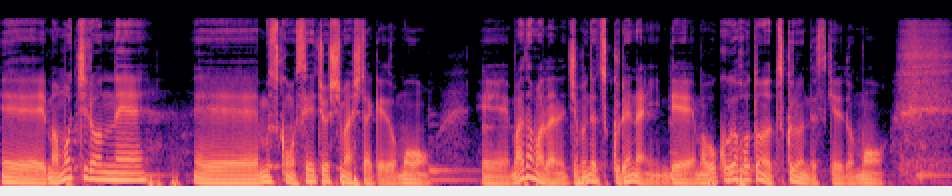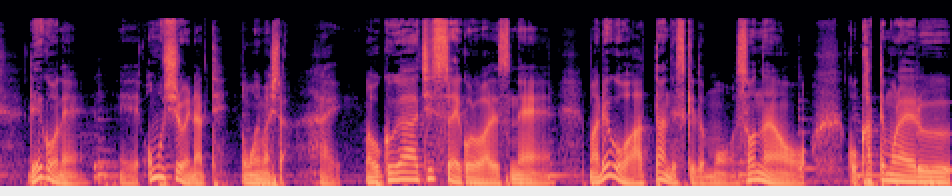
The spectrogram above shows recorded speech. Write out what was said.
えー、まあもちろんね、えー、息子も成長しましたけども、えー、まだまだね、自分で作れないんで、まあ僕がほとんど作るんですけれども、レゴね、えー、面白いなって思いました。はい。まあ、僕が小さい頃はですね、まあ、レゴはあったんですけども、そんなんをこう買ってもらえる、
